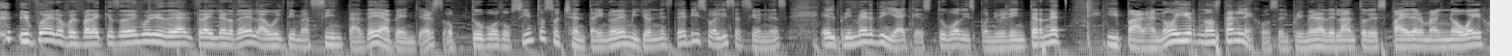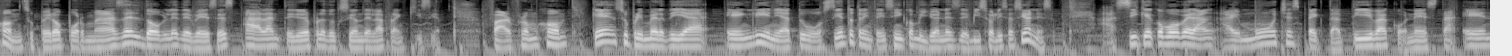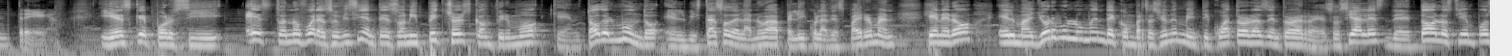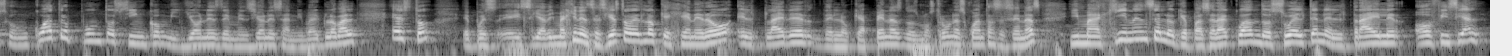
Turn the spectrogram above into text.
y bueno, pues para que se den una idea, el tráiler de la última cinta de Avengers obtuvo 289 millones de visualizaciones el primer día que estuvo disponible en internet. Y para no irnos tan lejos, el primer adelanto de Spider-Man No Way Home superó por más del doble de veces a la anterior producción de la franquicia, Far From Home, que en su primer día en línea tuvo 135 millones de visualizaciones. Así que como verán, hay mucha expectativa con esta entrega. Y es que por si esto no fuera suficiente, Sony Pictures confirmó que en todo el mundo el vistazo de la nueva película de Spider-Man generó el mayor volumen de conversación en 24 horas dentro de redes sociales de todos los tiempos con 4.5 millones de menciones a nivel global. Esto, eh, pues eh, imagínense, si esto es lo que generó el trailer de lo que apenas nos mostró unas cuantas escenas, imagínense lo que pasará cuando suelten el tráiler oficial.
